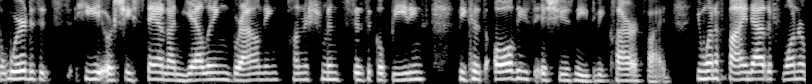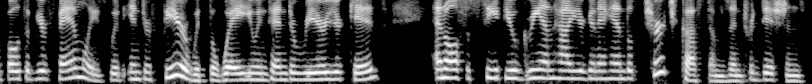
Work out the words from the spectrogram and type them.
where does it he or she stand on yelling grounding punishments physical beatings because all these issues need to be clarified. You want to find out if one or both of your families would interfere with the way you intend to rear your kids and also see if you agree on how you're going to handle church customs and traditions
